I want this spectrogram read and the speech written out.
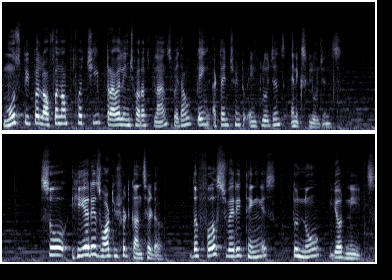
most people often opt for cheap travel insurance plans without paying attention to inclusions and exclusions. So, here is what you should consider. The first very thing is to know your needs.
